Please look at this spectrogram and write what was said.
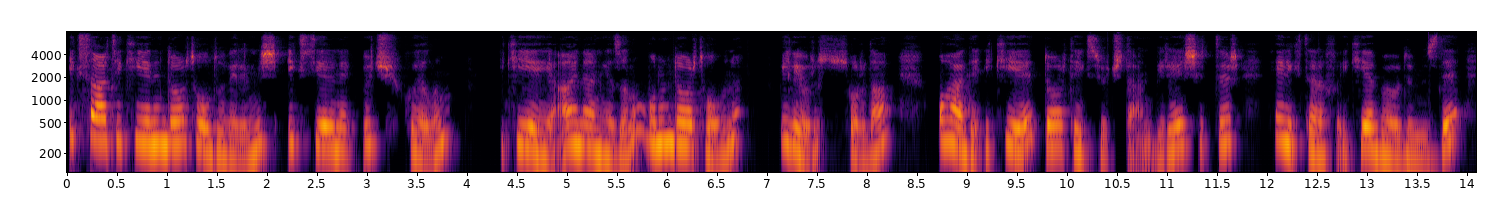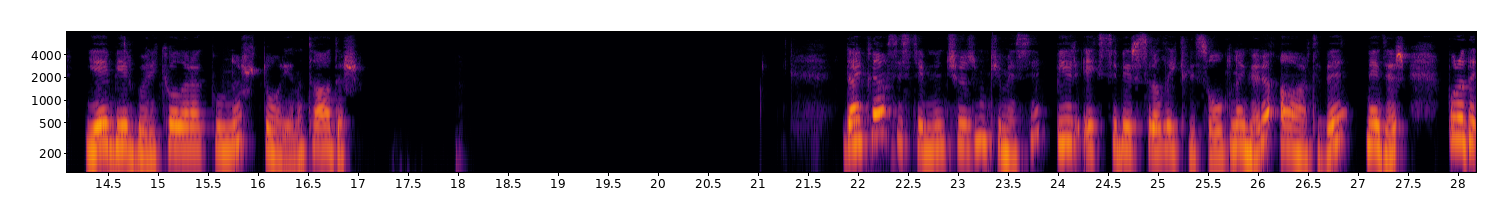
x artı 2y'nin 4 olduğu verilmiş. x yerine 3 koyalım. 2y'yi aynen yazalım. Bunun 4 olduğunu biliyoruz sorudan. O halde 2y 4 eksi 3'ten 1'e eşittir. Her iki tarafı 2'ye böldüğümüzde y 1 bölü 2 olarak bulunur. Doğru yanıt A'dır. Denklem sisteminin çözüm kümesi 1 eksi 1 sıralı ikilisi olduğuna göre A artı B nedir? Burada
